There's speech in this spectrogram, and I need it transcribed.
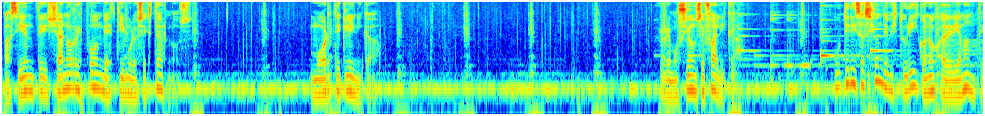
Paciente ya no responde a estímulos externos. Muerte clínica. remoción cefálica, utilización de bisturí con hoja de diamante,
